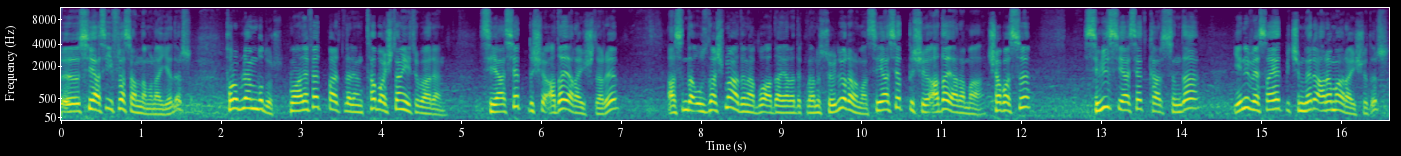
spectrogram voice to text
e, siyasi iflas anlamına gelir. Problem budur. Muhalefet partilerinin ta baştan itibaren siyaset dışı aday arayışları aslında uzlaşma adına bu aday aradıklarını söylüyorlar ama siyaset dışı aday arama çabası sivil siyaset karşısında yeni vesayet biçimleri arama arayışıdır.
